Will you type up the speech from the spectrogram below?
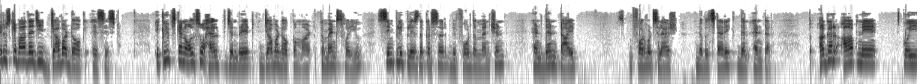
پھر اس کے بعد ہے جی Java doc assist Eclipse can also help generate Java doc comments for you simply place the cursor before the mentioned and then type forward slash double asterisk then enter تو اگر آپ نے کوئی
